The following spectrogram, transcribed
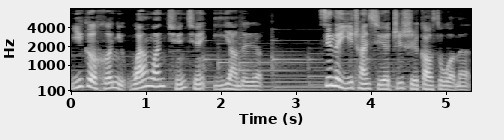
一个和你完完全全一样的人。新的遗传学知识告诉我们，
